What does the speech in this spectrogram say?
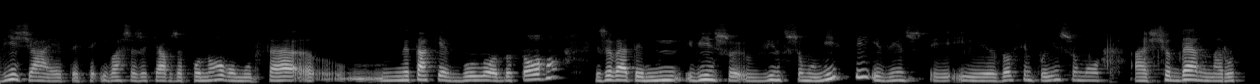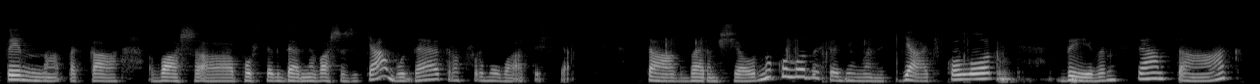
з'їжджаєтеся, і ваше життя вже по-новому, все е, не так, як було до того. Живете в, іншому місті і, з інш, і, і зовсім по-іншому щоденна, рутинна така ваша повсякденне ваше життя буде трансформуватися. Так, беремо ще одну колоду. Сьогодні в мене 5 колод. Дивимося. Так.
